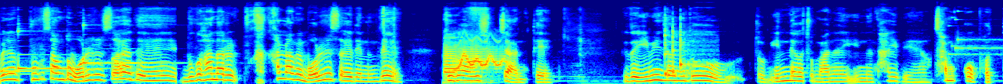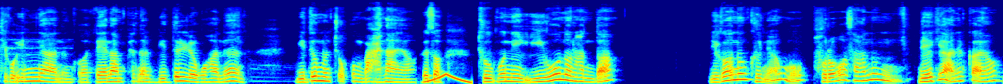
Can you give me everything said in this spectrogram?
왜냐면 부부싸움도 머리를 써야 돼. 누구 하나를 확 하려면 머리를 써야 되는데 그거 하고 싶지 않대. 그래서 이민정이도 좀 인내가 좀 많이 있는 타입이에요. 참고 버티고 인내하는 거, 내 남편을 믿으려고 하는 믿음은 조금 많아요. 그래서 두 분이 이혼을 한다? 이거는 그냥 뭐 부러워서 하는 얘기 아닐까요?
